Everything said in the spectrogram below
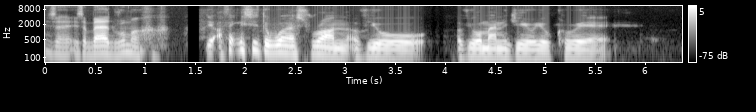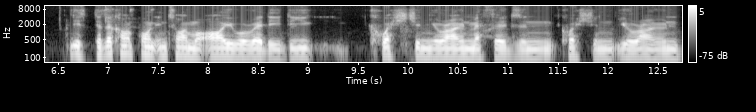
is a is a bad rumor. Yeah, I think this is the worst run of your of your managerial career. Is, does there come a point in time where are you already? Do you question your own methods and question your own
